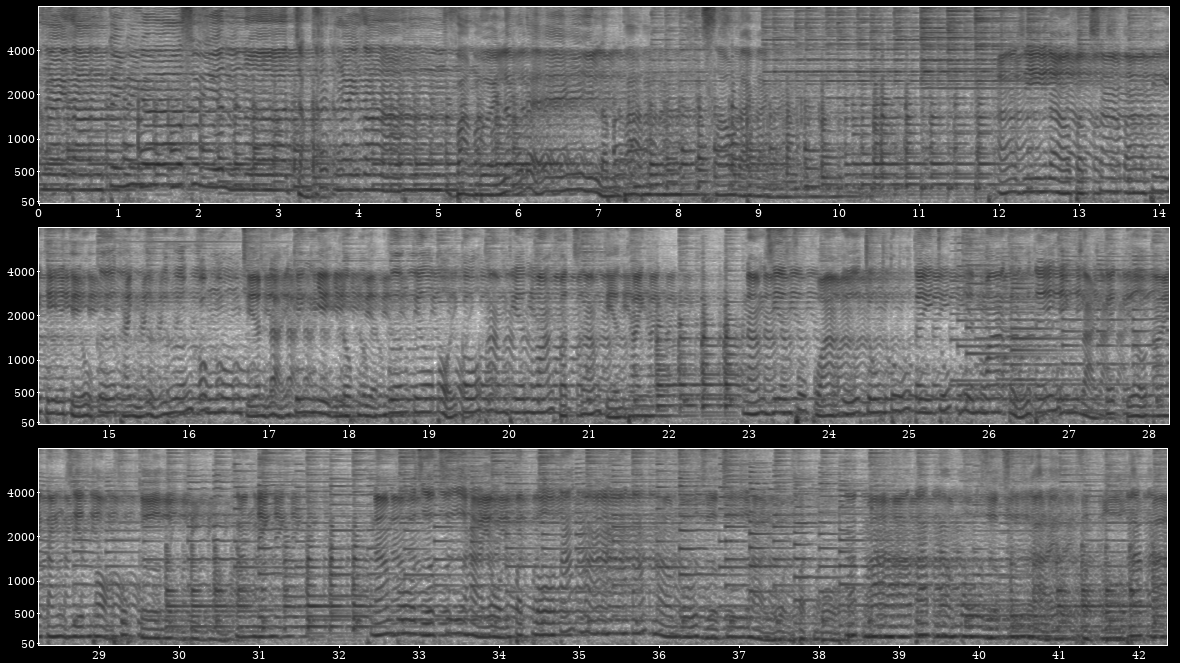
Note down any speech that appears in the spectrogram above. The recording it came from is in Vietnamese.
xét ngày gian kính xuyên ờ, chẳng xét ngày gian vàng mười lỡ để lầm than. Sao đành? A di là phật xa bà phi thị kiều cư thành ngữ hướng không môn truyền đại kinh nhị lục nguyện vương tiêu tội cố tham thiên hóa phật giám kiền thành. Nam Diêm Phúc Quả ư Trung Tú Tây Trúc Liên Hoa Tử Tế Hình Giải Kết Tiêu Tai Tăng Diên Thọ Phúc Cơ Bệnh Vị Khang Linh Nam Vô Dược Sư Hải Hội Phật Bồ Tát Ma Ha Tát. Nam Vô Dược Sư Hải Hội Phật Bồ Tát Ma Ha Tát. Nam Vô Dược Sư Hải Hội Phật Bồ Tát Ma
